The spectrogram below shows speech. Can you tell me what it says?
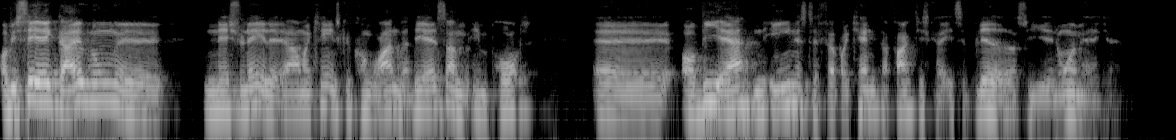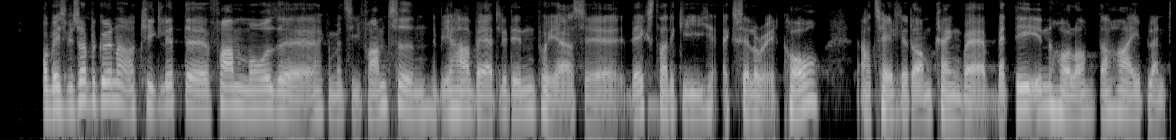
Og vi ser ikke, der er ikke nogen øh, nationale amerikanske konkurrenter. Det er alt sammen import. Øh, og vi er den eneste fabrikant, der faktisk har etableret os i Nordamerika. Og hvis vi så begynder at kigge lidt øh, frem mod, øh, kan man sige, fremtiden. Vi har været lidt inde på jeres øh, vækststrategi, Accelerate Core. Jeg har talt lidt omkring, hvad, hvad det indeholder. Der har I blandt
